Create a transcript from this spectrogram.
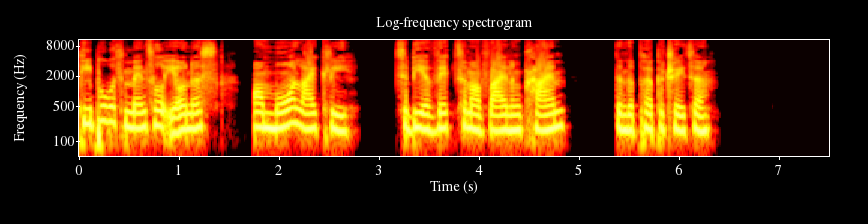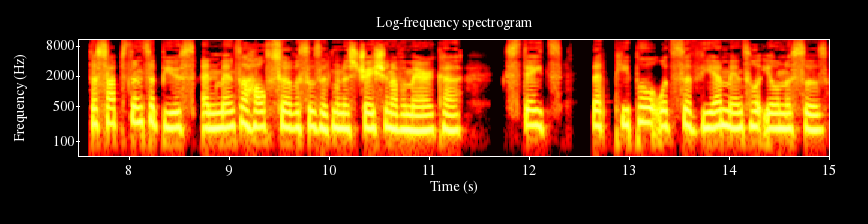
people with mental illness are more likely to be a victim of violent crime than the perpetrator. The Substance Abuse and Mental Health Services Administration of America states that people with severe mental illnesses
